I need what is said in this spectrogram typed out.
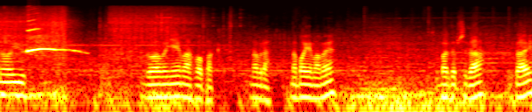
No już. Głowy nie ma, chłopak. Dobra, naboje mamy. Się bardzo przyda. Tutaj.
